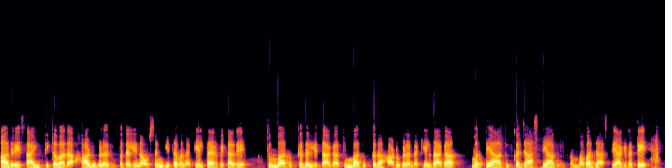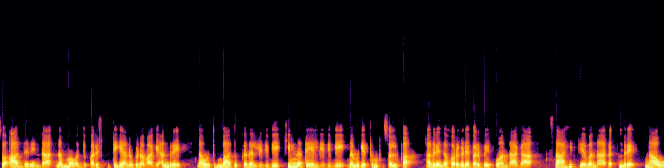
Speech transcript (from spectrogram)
ಆದರೆ ಸಾಹಿತ್ಯಿಕವಾದ ಹಾಡುಗಳ ರೂಪದಲ್ಲಿ ನಾವು ಸಂಗೀತವನ್ನ ಕೇಳ್ತಾ ಇರ್ಬೇಕಾದ್ರೆ ತುಂಬಾ ದುಃಖದಲ್ಲಿದ್ದಾಗ, ತುಂಬಾ ದುಃಖದ ಹಾಡುಗಳನ್ನ ಕೇಳಿದಾಗ ಮತ್ತೆ ಆ ದುಃಖ ಜಾಸ್ತಿ ಆಗುವ ಸಂಭವ ಜಾಸ್ತಿ ಆಗಿರತ್ತೆ. ಸೊ ಆದ್ದರಿಂದ ನಮ್ಮ ಒಂದು ಪರಿಸ್ಥಿತಿಗೆ ಅನುಗುಣವಾಗಿ ಅಂದ್ರೆ ನಾವು ತುಂಬಾ ದುಃಖದಲ್ಲಿದ್ದೀವಿ, ಖಿನ್ನತೆಯಲ್ಲಿದ್ದೀವಿ, ನಮಗೆ ತುಂಬ ಸ್ವಲ್ಪ ಅದರಿಂದ ಹೊರಗಡೆ ಬರಬೇಕು ಅಂದಾಗ ಸಾಹಿತ್ಯವನ್ನ ಅಂದ್ರೆ ನಾವು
